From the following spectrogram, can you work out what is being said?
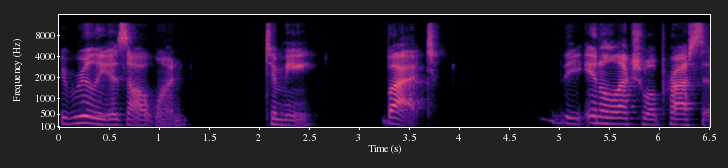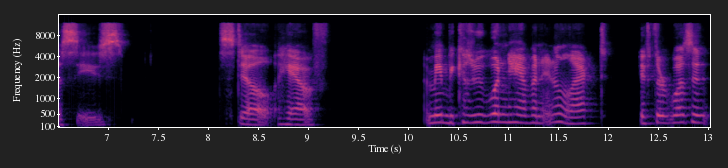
It really is all one to me. But the intellectual processes still have i mean because we wouldn't have an intellect if there wasn't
